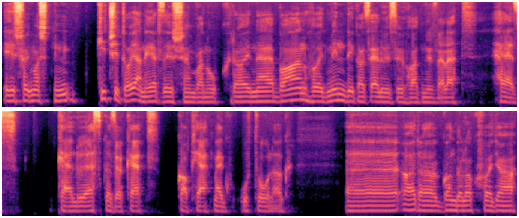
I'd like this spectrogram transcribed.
és hogy most kicsit olyan érzésem van Ukrajnában, hogy mindig az előző hadművelethez kellő eszközöket kapják meg utólag. Arra gondolok, hogy a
